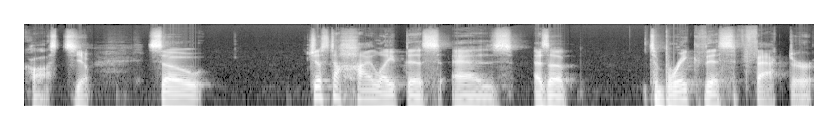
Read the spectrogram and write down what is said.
costs. Yep. So, just to highlight this as as a to break this factor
